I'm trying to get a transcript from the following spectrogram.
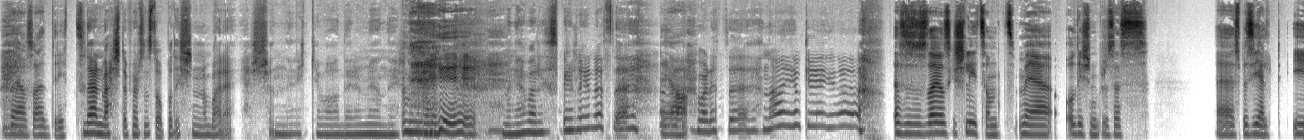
Det er altså er dritt. Det er den verste følelsen å stå på audition og bare Jeg skjønner ikke hva dere mener. Men jeg bare spiller dette. Ja. Var dette Nei, ok. Ja. Jeg syns også det er ganske slitsomt med auditionprosess, eh, spesielt i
